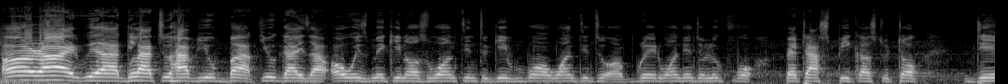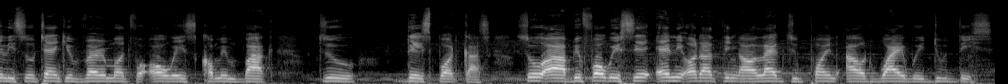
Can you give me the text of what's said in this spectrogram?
All right, we are glad to have you back. You guys are always making us wanting to give more, wanting to upgrade, wanting to look for better speakers to talk daily. So, thank you very much for always coming back to this podcast. So, uh, before we say any other thing, I would like to point out why we do this.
